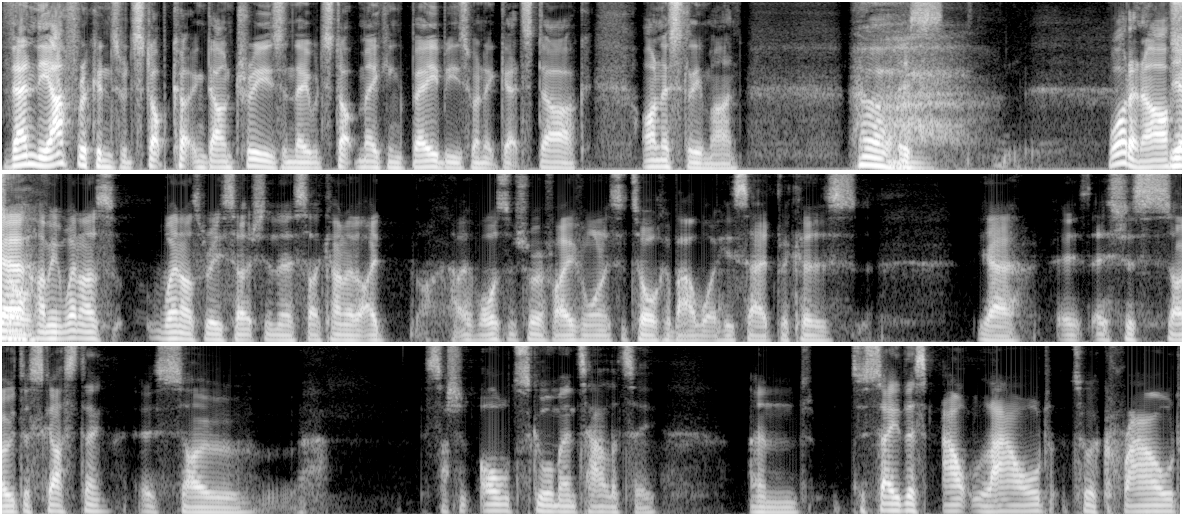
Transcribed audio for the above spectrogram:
then the Africans would stop cutting down trees and they would stop making babies when it gets dark. Honestly, man. what an arsehole. Yeah, I mean, when I was when I was researching this, I kind of I I wasn't sure if I even wanted to talk about what he said because, yeah, it, it's just so disgusting. It's so such an old school mentality, and to say this out loud to a crowd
